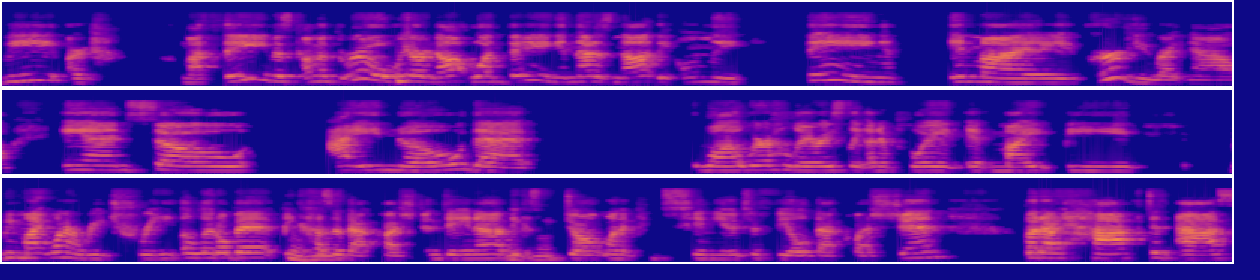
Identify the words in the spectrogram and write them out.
we are my theme is coming through. We are not one thing and that is not the only thing in my purview right now. And so I know that while we're hilariously unemployed, it might be we might want to retreat a little bit because mm-hmm. of that question, Dana, because mm-hmm. we don't want to continue to field that question. But I have to ask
